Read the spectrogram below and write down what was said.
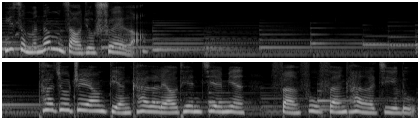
你怎么那么早就睡了？他就这样点开了聊天界面，反复翻看了记录，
